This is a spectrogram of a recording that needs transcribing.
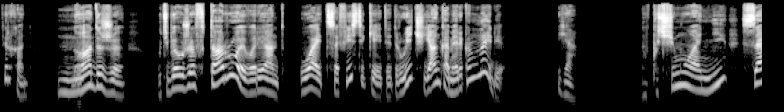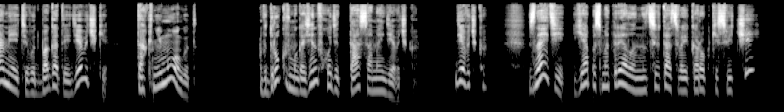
Ферхан. Надо же! У тебя уже второй вариант. White Sophisticated Rich Young American Lady. Я. Но почему они, сами эти вот богатые девочки, так не могут? Вдруг в магазин входит та самая девочка. Девочка. Знаете, я посмотрела на цвета своей коробки свечей,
